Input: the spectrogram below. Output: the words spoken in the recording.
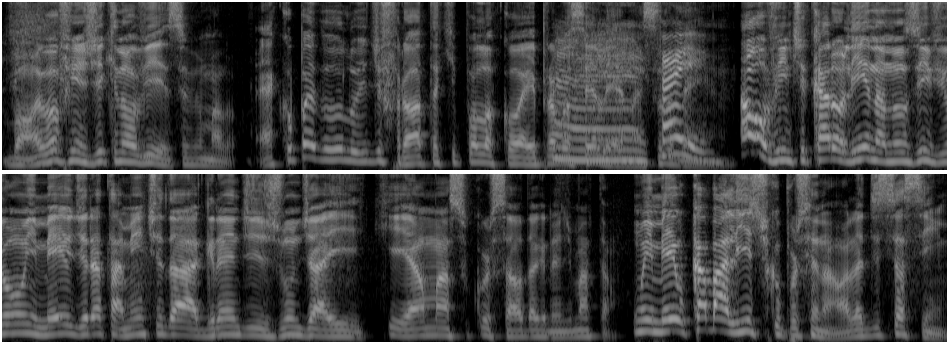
Bom, eu vou fingir que não ouvi isso, viu, Malu? É culpa do Luiz de Frota que colocou aí pra você É, ler, mas isso tudo aí. bem. A ouvinte Carolina nos enviou um e-mail diretamente da Grande Jundiaí, que é uma sucursal da Grande Matão. Um e-mail cabalístico, por sinal. Ela disse assim:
